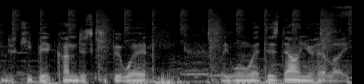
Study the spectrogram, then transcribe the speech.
and just keep it kind of just keep it wet. But you want to wet this down your headlight.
